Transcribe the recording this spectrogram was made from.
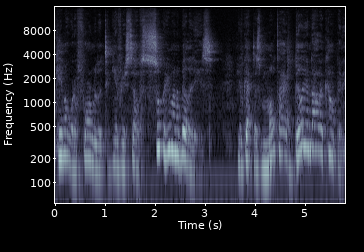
came up with a formula to give yourself superhuman abilities. You've got this multi-billion dollar company.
